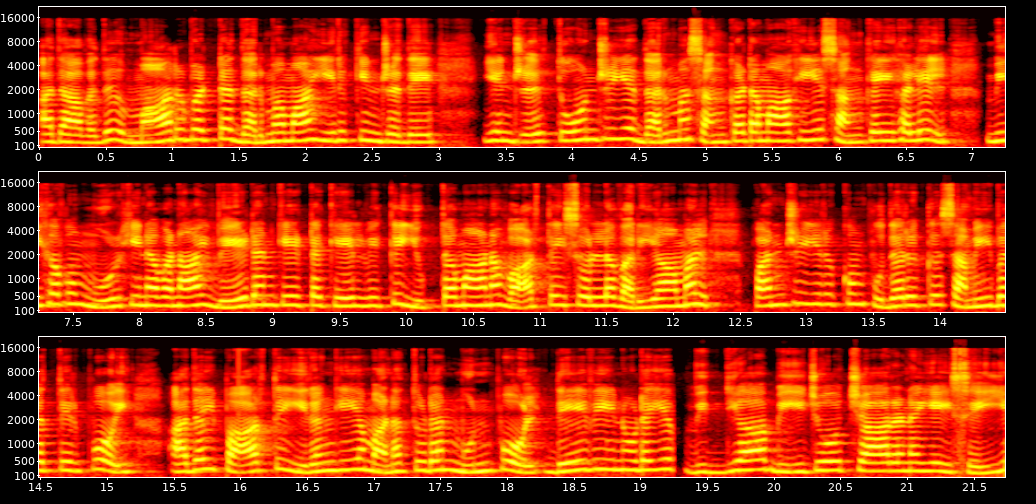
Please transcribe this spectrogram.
அதாவது மாறுபட்ட தர்மமாய் இருக்கின்றதே என்று தோன்றிய தர்ம சங்கடமாகிய சங்கைகளில் மிகவும் மூழ்கினவனாய் வேடன் கேட்ட கேள்விக்கு யுக்தமான வார்த்தை சொல்ல வறியாமல் பன்றியிருக்கும் புதருக்கு சமீபத்திற்போய் அதை பார்த்து இறங்கிய மனத்துடன் முன்போல் தேவியினுடைய வித்யா பீஜோச்சாரணையை செய்ய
